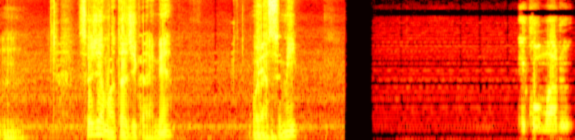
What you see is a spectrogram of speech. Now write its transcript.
うん。それじゃあまた次回ね。おやすみ。エコマル。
